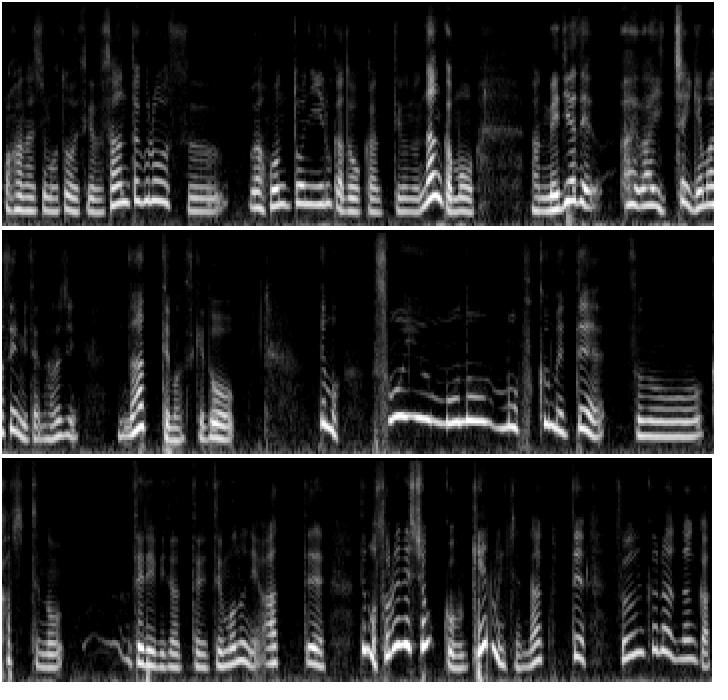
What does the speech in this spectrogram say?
お話もそうですけど、サンタクロースは本当にいるかどうかっていうの、なんかもう、あのメディアで、あ、あ、言っちゃいけませんみたいな話になってますけど、でも、そういうものも含めて、その、かつてのテレビだったりというものにあって、でもそれでショックを受けるんじゃなくて、それからなんか、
